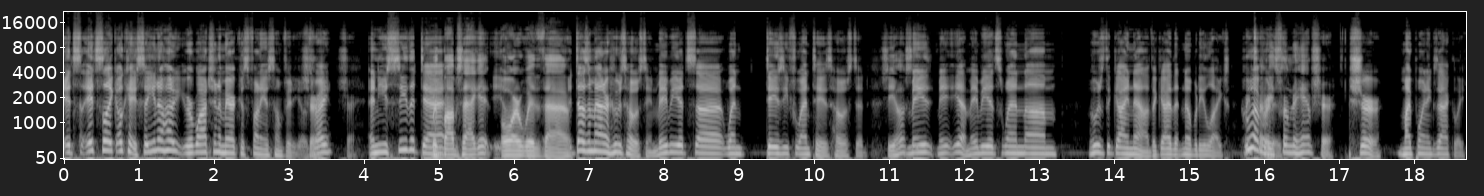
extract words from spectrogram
it's it's like okay, so you know how you're watching America's Funniest Home Videos, Sure, right? sure. And you see the dad With Bob Saget or with uh, it doesn't matter who's hosting. Maybe it's uh, when Daisy Fuentes hosted. she hosted? May, may, yeah, maybe it's when um, who's the guy now? The guy that nobody likes. Whoever he's from New Hampshire. Sure, my point exactly.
